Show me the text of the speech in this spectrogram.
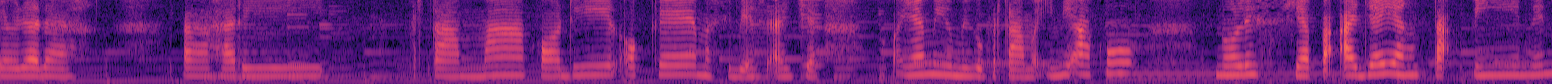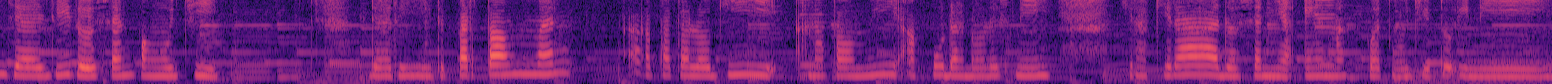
Ya udah dah. Uh, hari pertama kodil oke okay, masih biasa aja. Pokoknya minggu-minggu pertama ini aku nulis siapa aja yang tak pinginin jadi dosen penguji. Dari departemen uh, patologi anatomi aku udah nulis nih kira-kira dosen yang enak buat nguji tuh ini.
